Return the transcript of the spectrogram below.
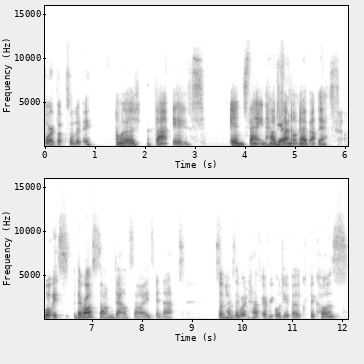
BorrowBox or Libby. Oh my gosh, that is insane. How did Yeah. I not know about this? Well, it's there are some downsides in that sometimes they won't have every audiobook because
